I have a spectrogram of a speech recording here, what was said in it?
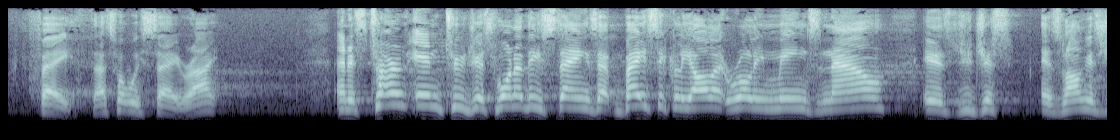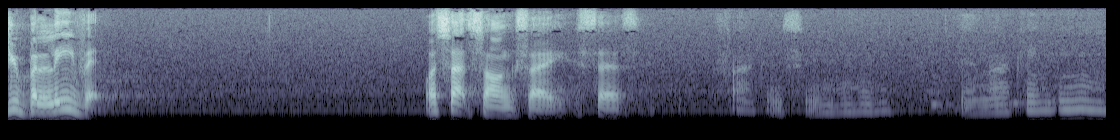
faith. That's what we say, right? And it's turned into just one of these things that basically all it really means now is you just, as long as you believe it. What's that song say? It says, If I can see, and I can,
